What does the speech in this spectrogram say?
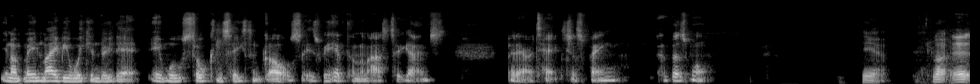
you know, I mean, maybe we can do that, and we'll still concede some goals as we have done the last two games. But our attack's just been abysmal, Yeah. Like, uh,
